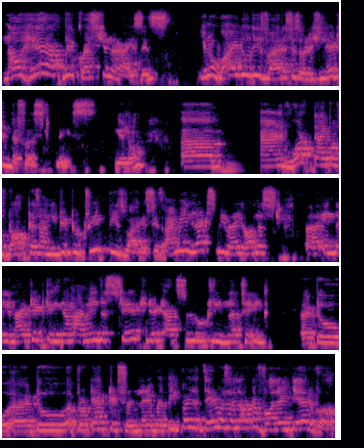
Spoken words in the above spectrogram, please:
Now, here a big question arises you know, why do these viruses originate in the first place? You know, um, and what type of doctors are needed to treat these viruses? I mean, let's be very honest. Uh, in the United Kingdom, I mean, the state did absolutely nothing uh, to uh, to protect its vulnerable people. There was a lot of volunteer work.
